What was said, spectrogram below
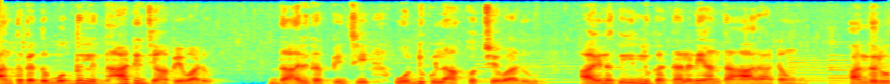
అంత పెద్ద ముద్దుల్ని దాటించి ఆపేవాడు. దారి తప్పించి ఒడ్డుకు లాక్కొచ్చేవాడు. ఆయనకు ఇల్లు కట్టాలని అంత ఆరాటం. అందరూ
